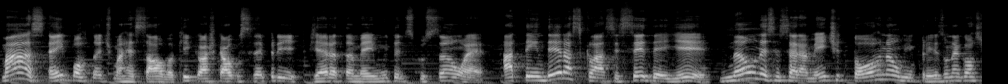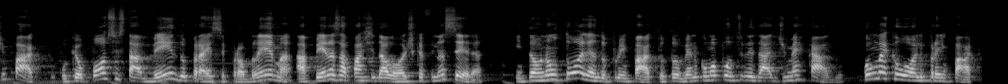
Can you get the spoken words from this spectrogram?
Mas é importante uma ressalva aqui, que eu acho que é algo sempre gera também muita discussão, é atender as classes C, D e E não necessariamente torna uma empresa um negócio de impacto, porque eu posso estar vendo para esse problema apenas a partir da lógica financeira. Então, eu não estou olhando para o impacto, eu estou vendo como oportunidade de mercado. Como é que eu olho para impacto?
